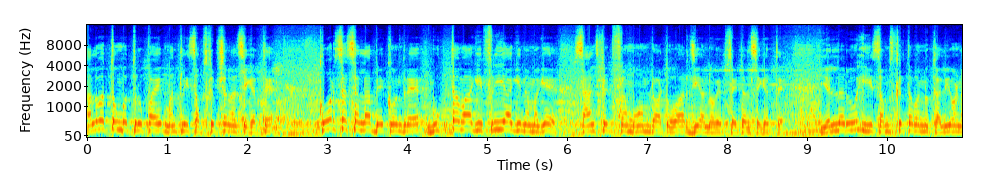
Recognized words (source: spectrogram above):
ನಲವತ್ತೊಂಬತ್ತು ರೂಪಾಯಿ ಮಂತ್ಲಿ ಸಬ್ಸ್ಕ್ರಿಪ್ಷನಲ್ಲಿ ಸಿಗುತ್ತೆ. ಕೋರ್ಸಸ್ ಎಲ್ಲ ಬೇಕು ಅಂದರೆ ಮುಕ್ತವಾಗಿ ಫ್ರೀಯಾಗಿ ನಮಗೆ Sanskrit from home dot O R G ಅನ್ನೋ ವೆಬ್ಸೈಟಲ್ಲಿ ಸಿಗುತ್ತೆ. ಎಲ್ಲರೂ ಈ ಸಂಸ್ಕೃತವನ್ನು ಕಲಿಯೋಣ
